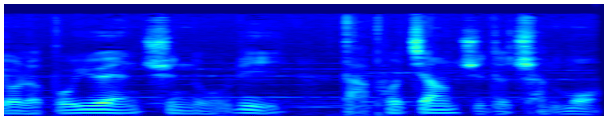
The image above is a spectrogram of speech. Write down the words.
有了不愿去努力打破僵局的沉默。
